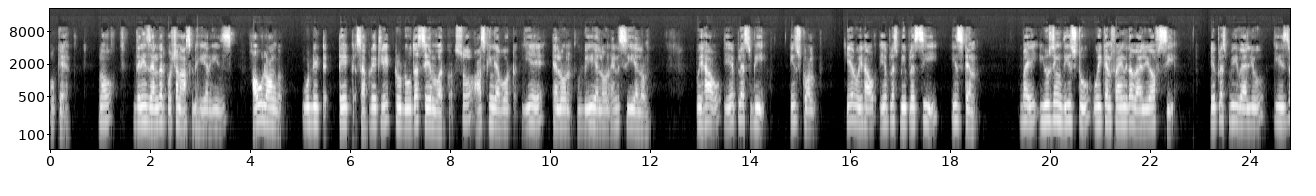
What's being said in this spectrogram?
Okay. Now there is another question asked here is how long would it take separately to do the same work? So asking about a alone b alone and c alone. We have a plus b is 12 here we have a plus b plus c is 10 by using these two we can find the value of c a plus b value is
